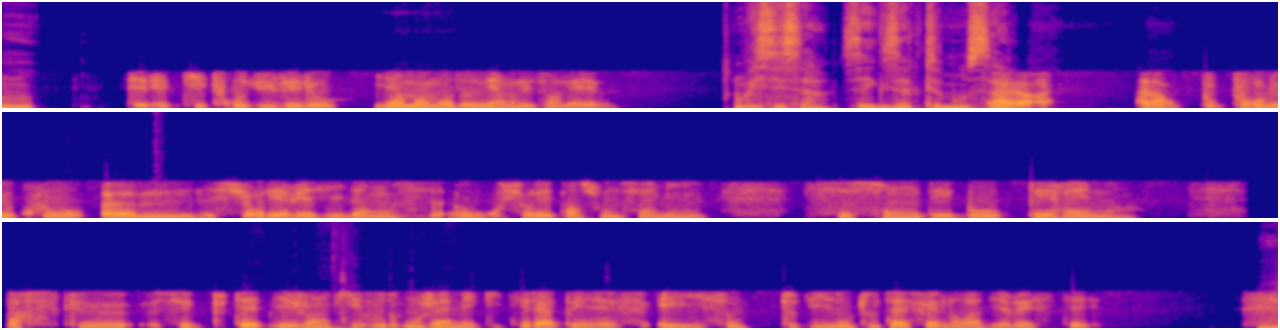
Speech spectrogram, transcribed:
Mm. C'est les petits trous du vélo. Il y a un moment donné, on les enlève. Oui, c'est ça, c'est exactement ça. Alors, alors pour, pour le coup, euh, sur les résidences ou sur les pensions de famille, ce sont des baux pérennes. Parce que c'est peut-être des gens qui voudront jamais quitter la PF et ils, sont tout- ils ont tout à fait le droit d'y rester. Mm.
